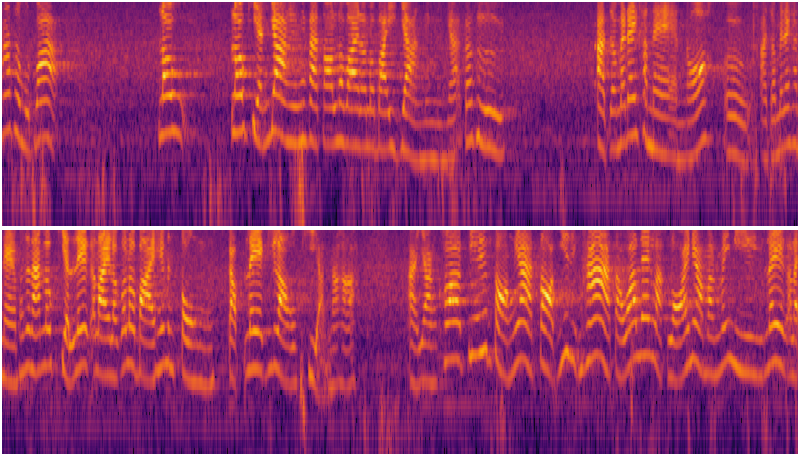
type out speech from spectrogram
ถ้าสมมติว่าเรา เราเขียนอย่างหนึ่งแต่ตอนระบายเราระบายอีกอย่างหนึ่งอย่างเงี้ยก็คือ อาจจะไม่ได้คะแนนเนาะเออ อาจจะไม่ได้คะแนน เพราะฉะนั้นเราเขียนเลขอะไรเราก็ระบายให้มันตรงกับเลขที่เราเขียนนะคะอะอย่างข้อที่22เนี่ยตอบ 25 แต่ว่าเลขหลักร้อยเนี่ยมันไม่มีเลขอะไร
